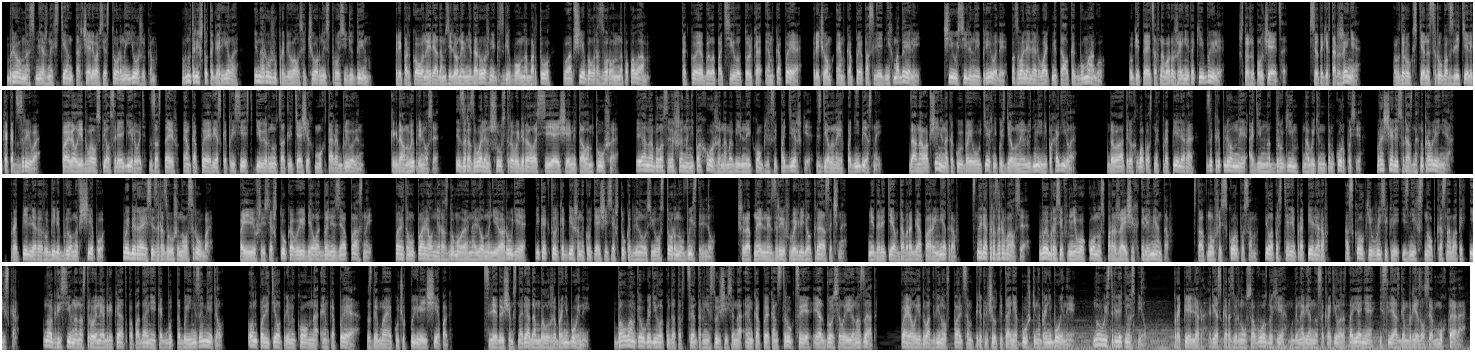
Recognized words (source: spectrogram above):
Бревна смежных стен торчали во все стороны ежиком. Внутри что-то горело, и наружу пробивался черный с проседью дым. Припаркованный рядом зеленый внедорожник с гербом на борту вообще был разорван напополам. Такое было под силу только МКП, причем МКП последних моделей, чьи усиленные приводы позволяли рвать металл как бумагу. У китайцев на вооружении такие были. Что же получается? Все-таки вторжение? Вдруг стены сруба взлетели, как от взрыва. Павел едва успел среагировать, заставив МКП резко присесть и вернуться от летящих Мухтаром бревен. Когда он выпрямился, из развалин шустро выбиралась сияющая металлом туша, и она была совершенно не похожа на мобильные комплексы поддержки, сделанные в Поднебесной. Да она вообще ни на какую боевую технику, сделанную людьми, не походила. Два трехлопастных пропеллера, закрепленные один над другим на вытянутом корпусе, вращались в разных направлениях. Пропеллеры рубили бревна в щепу, выбираясь из разрушенного сруба. Появившаяся штука выглядела до нельзя опасной, поэтому Павел, не раздумывая, навел на нее орудие, и как только бешено крутящаяся штука двинулась в его сторону, выстрелил. Шрапнельный взрыв выглядел красочно. Не долетев до врага пары метров, Снаряд разорвался, выбросив в него конус поражающих элементов. Столкнувшись с корпусом и лопастями пропеллеров, осколки высекли из них сноп красноватых искр. Но агрессивно настроенный агрегат попаданий как будто бы и не заметил. Он полетел прямиком на МКП, вздымая кучу пыли и щепок. Следующим снарядом был уже бронебойный. Болванка угодила куда-то в центр несущейся на МКП конструкции и отбросила ее назад. Павел, едва двинув пальцем, переключил питание пушки на бронебойные, но выстрелить не успел. Пропеллер резко развернулся в воздухе, мгновенно сократил расстояние и с лязгом врезался в Мухтара.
